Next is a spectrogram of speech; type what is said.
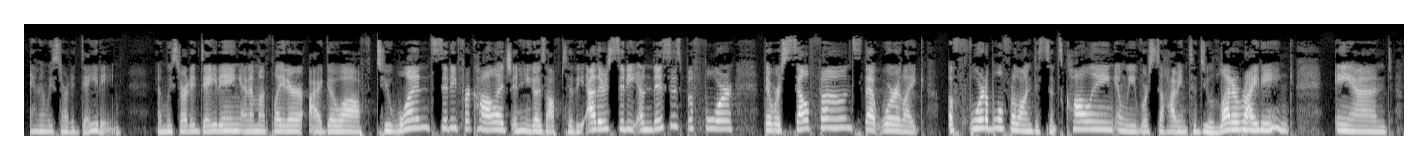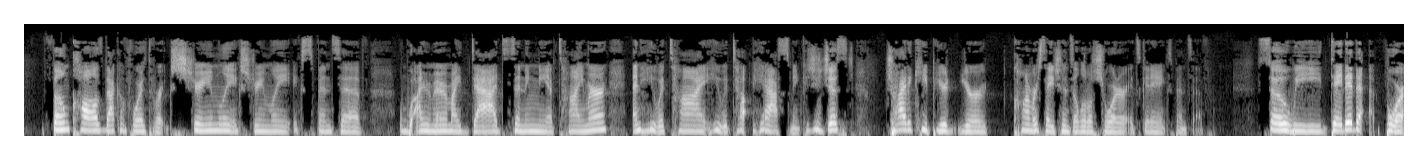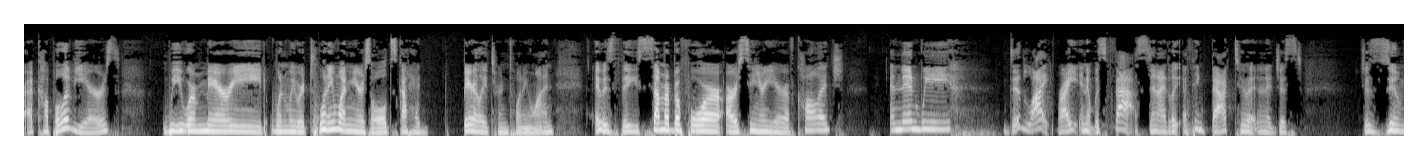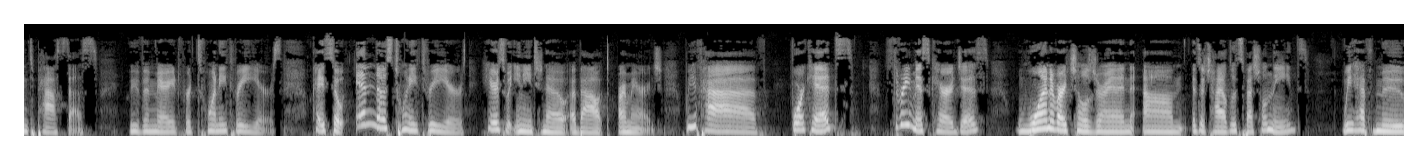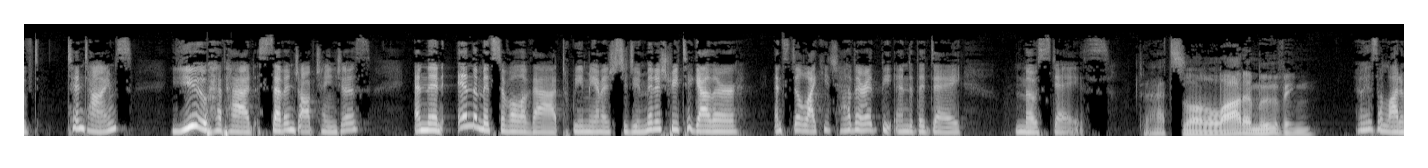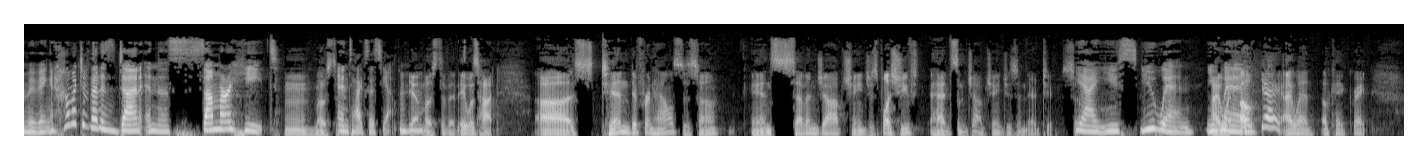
And then we started dating. And we started dating, and a month later, I go off to one city for college, and he goes off to the other city. And this is before there were cell phones that were like affordable for long distance calling, and we were still having to do letter writing, and phone calls back and forth were extremely, extremely expensive. I remember my dad sending me a timer, and he would tie. He would tell. He asked me, "Could you just try to keep your your conversations a little shorter? It's getting expensive." So we dated for a couple of years. We were married when we were 21 years old. Scott had barely turned 21. It was the summer before our senior year of college. And then we did life, right? And it was fast. And I, I think back to it and it just, just zoomed past us. We've been married for 23 years. Okay, so in those 23 years, here's what you need to know about our marriage. We've have four kids, three miscarriages. One of our children um, is a child with special needs. We have moved 10 times. You have had seven job changes And then in the midst of all of that, we managed to do ministry together and still like each other at the end of the day, most days. That's a lot of moving. It is a lot of moving. And how much of that is done in the summer heat Mm, most of in it. Texas? Yeah. Mhm. Yeah, most of it. It was hot. Uh, 10 different houses, huh? And seven job changes. Plus, you've had some job changes in there too. So Yeah, you you win. You I win. Oh, yay, I win. Okay, great.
